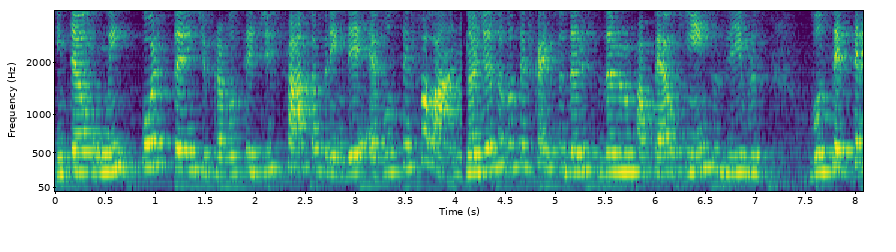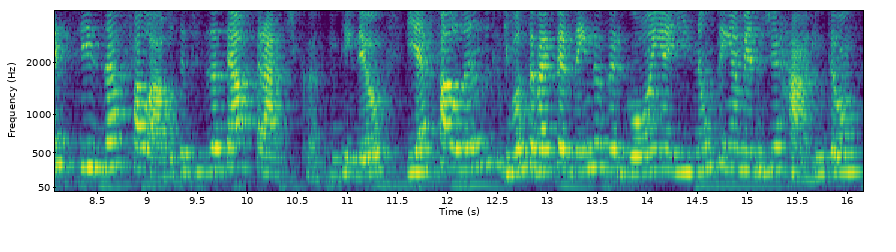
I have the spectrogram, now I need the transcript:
Então, o importante para você de fato aprender é você falar. Não adianta você ficar estudando, estudando no papel 500 livros. Você precisa falar, você precisa ter a prática, entendeu? E é falando que você vai perdendo a vergonha e não tenha medo de errar. Então,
